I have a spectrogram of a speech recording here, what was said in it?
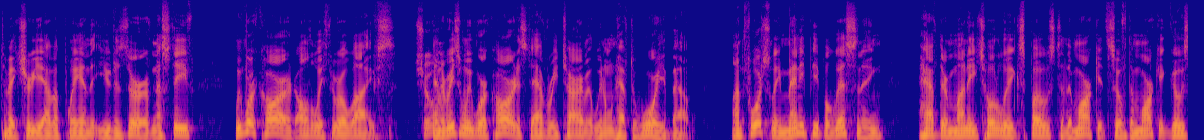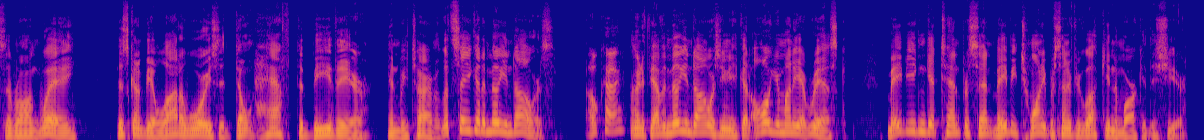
to make sure you have a plan that you deserve. Now, Steve, we work hard all the way through our lives. Sure. And the reason we work hard is to have a retirement we don't have to worry about. Unfortunately, many people listening have their money totally exposed to the market. So if the market goes the wrong way, there's going to be a lot of worries that don't have to be there in retirement. Let's say you got a million dollars. Okay. I And if you have a million dollars and you've got all your money at risk, maybe you can get 10%, maybe 20% if you're lucky in the market this year.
